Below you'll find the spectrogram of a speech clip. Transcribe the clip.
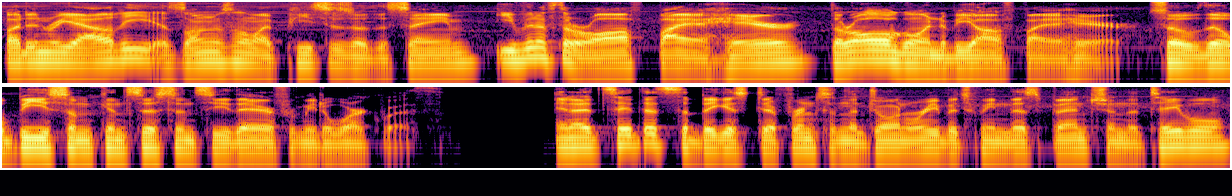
but in reality, as long as all my pieces are the same, even if they're off by a hair, they're all going to be off by a hair. So there'll be some consistency there for me to work with. And I'd say that's the biggest difference in the joinery between this bench and the table,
